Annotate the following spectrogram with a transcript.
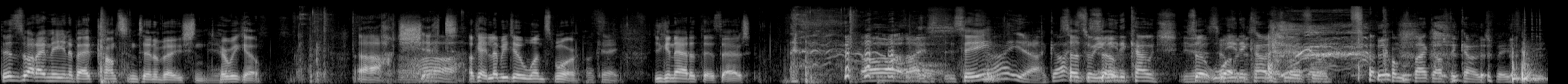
this is what I mean about constant innovation. Here we go. Ah, shit. Okay, let me do it once more. Okay. You can edit this out. Oh, nice. See? Ah, yeah, I got So- it. So, you need a couch. so you what- need a couch here, so it, so it comes back off the couch, basically.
